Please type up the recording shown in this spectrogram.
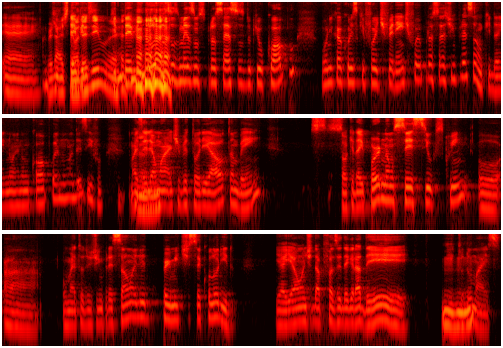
é, É verdade, que tem um teve, adesivo. que é. teve todos os mesmos processos do que o copo. A única coisa que foi diferente foi o processo de impressão, que daí não é num copo, é num adesivo. Mas ele é Uhum. uma arte vetorial também. Só que daí, por não ser silkscreen, o, a, o método de impressão, ele permite ser colorido. E aí é onde dá para fazer degradê e Uhum. tudo mais.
